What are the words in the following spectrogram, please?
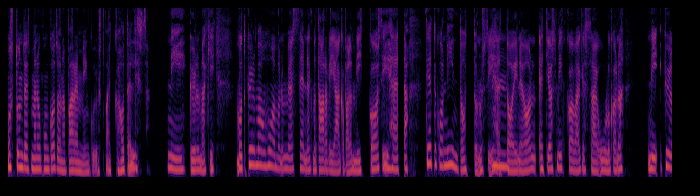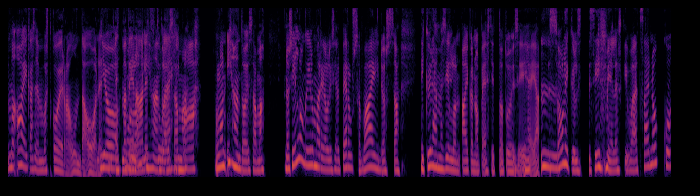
Musta tuntuu, että mä nukun kotona paremmin kuin just vaikka hotellissa. Niin, kyllä mäkin. Mutta kyllä mä oon huomannut myös sen, että mä tarvii aika paljon Mikkoa siihen, että tietty kun on niin tottunut siihen, Mm. että toinen on, että jos Mikko on vaikka jossain ulkona, niin kyllä mä aika semmoista koiraunta oon, että et mä venaan, että ihan tulee sama. himaa. Mulla on ihan toi sama. No silloin, kun Ilmari oli siellä perussa vaihdossa, niin kyllähän mä silloin aika nopeasti totuin siihen. Ja mm. se oli kyllä siinä mielessä kiva, että sai nukkua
